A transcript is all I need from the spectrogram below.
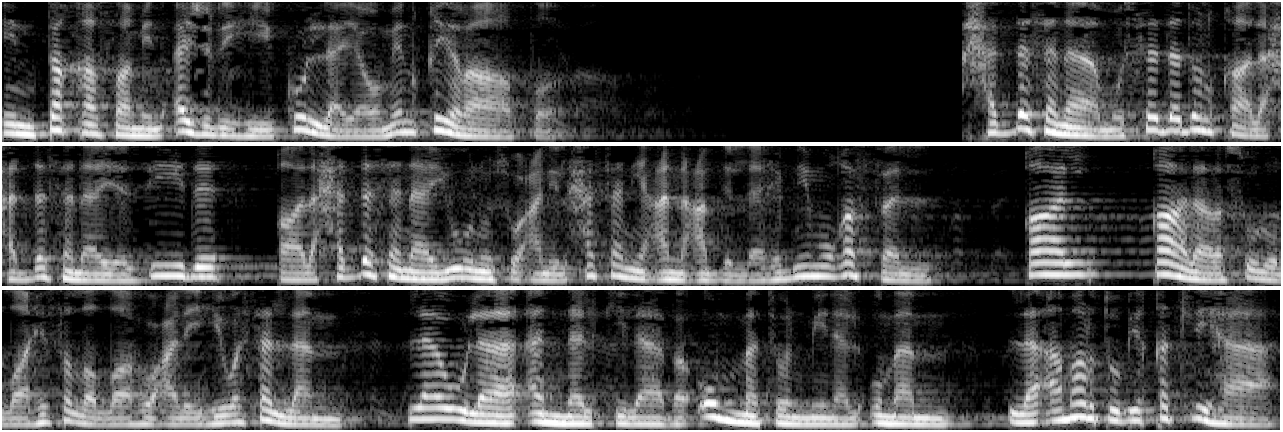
انتقص من أجره كل يوم قيراط. حدثنا مسدد قال حدثنا يزيد قال حدثنا يونس عن الحسن عن عبد الله بن مغفل قال قال رسول الله صلى الله عليه وسلم لولا أن الكلاب أمة من الأمم لأمرت بقتلها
